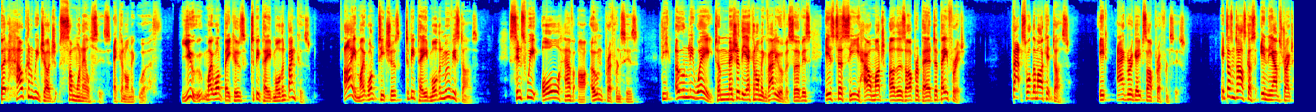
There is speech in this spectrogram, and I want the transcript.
But how can we judge someone else's economic worth? You might want bakers to be paid more than bankers. I might want teachers to be paid more than movie stars. Since we all have our own preferences, the only way to measure the economic value of a service is to see how much others are prepared to pay for it. That's what the market does. It aggregates our preferences. It doesn't ask us in the abstract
